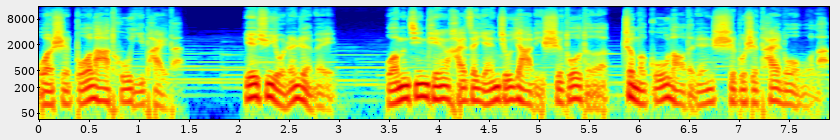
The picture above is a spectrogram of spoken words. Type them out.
我是柏拉图一派的，也许有人认为，我们今天还在研究亚里士多德这么古老的人是不是太落伍了？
